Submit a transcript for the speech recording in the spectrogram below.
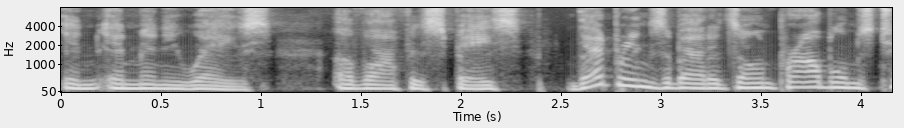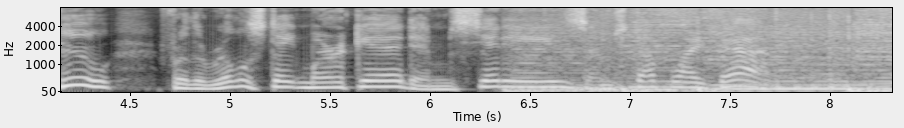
in in many ways of office space. That brings about its own problems too for the real estate market and cities and stuff like that.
